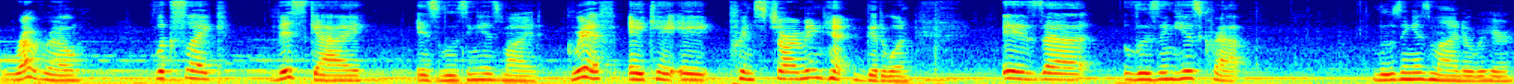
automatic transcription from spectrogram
Rutro. Looks like this guy is losing his mind. Gryff, aka Prince Charming, good one, is uh, losing his crap. Losing his mind over here.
